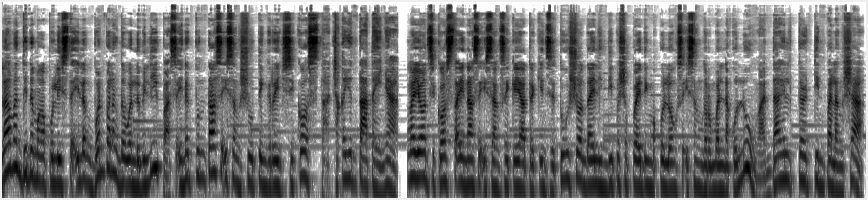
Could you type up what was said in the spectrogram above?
Alaman din ng mga pulis na ilang buwan pa lang daw ang lumilipas ay nagpunta sa isang shooting range si Costa tsaka yung tatay niya. Ngayon si Costa ay nasa isang psychiatric institution dahil hindi pa siya pwedeng makulong sa isang normal na kulungan dahil 13 pa lang siya.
